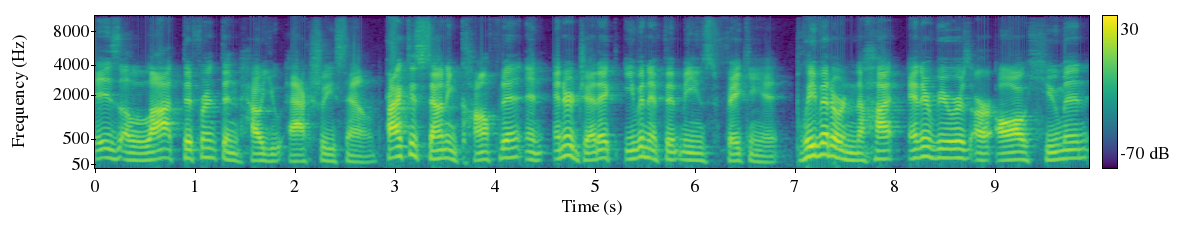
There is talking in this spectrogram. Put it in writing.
is a lot different than how you actually sound. Practice sounding confident and energetic even if it means faking it. Believe it or not, interviewers are all human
